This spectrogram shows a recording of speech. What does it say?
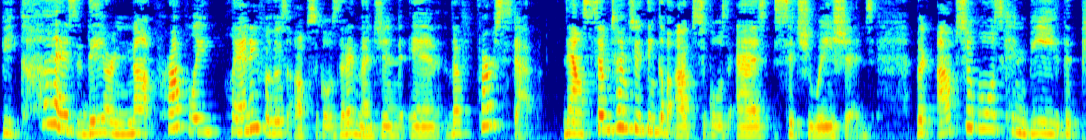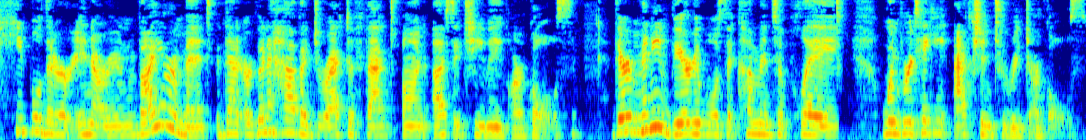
because they are not properly planning for those obstacles that I mentioned in the first step. Now, sometimes we think of obstacles as situations, but obstacles can be the people that are in our environment that are going to have a direct effect on us achieving our goals. There are many variables that come into play when we're taking action to reach our goals.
